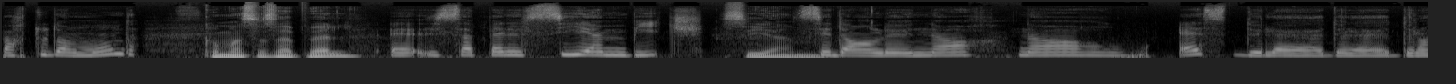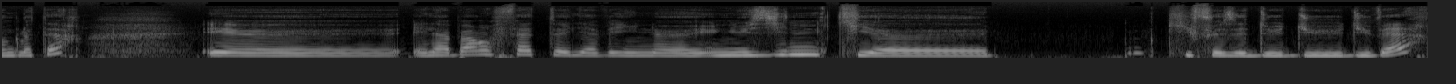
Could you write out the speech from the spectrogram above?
partout dans le monde. Comment ça s'appelle? Euh, il s'appelle Siam Beach. Siam. C'est dans le nord, nord-est de la- de la- de l'Angleterre. et, euh, et là-bas, en fait, il y avait une, une usine qui, euh, qui faisait du, du, du verre,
